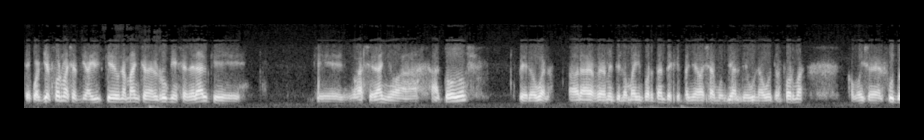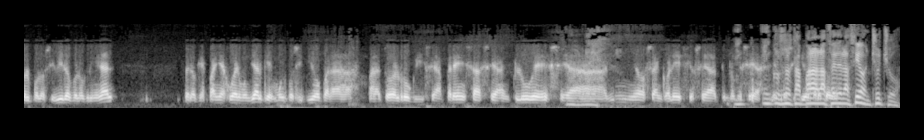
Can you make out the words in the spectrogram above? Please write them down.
de cualquier forma, ahí queda una mancha en el rugby en general que, que nos hace daño a, a todos, pero bueno, ahora realmente lo más importante es que España vaya al Mundial de una u otra forma, como dicen en el fútbol, por lo civil o por lo criminal, pero que España juegue el Mundial, que es muy positivo para, para todo el rugby, sea prensa, sea en clubes, sea niños, sea en colegios, sea lo que sea. incluso hasta para la todo. federación, Chucho.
